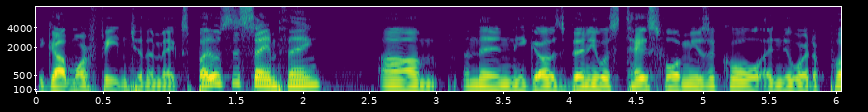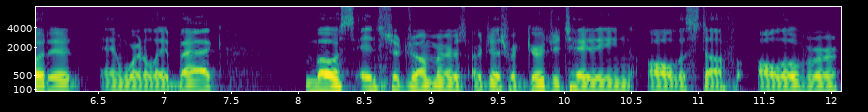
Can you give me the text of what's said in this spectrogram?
you got more feet into the mix, but it was the same thing. Um, and then he goes, Vinny was tasteful, and musical, and knew where to put it and where to lay back most insta drummers are just regurgitating all the stuff all over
